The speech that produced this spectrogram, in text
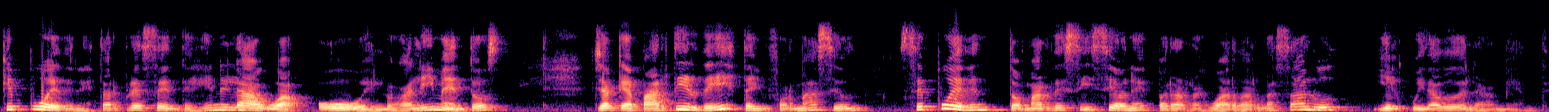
que pueden estar presentes en el agua o en los alimentos, ya que a partir de esta información se pueden tomar decisiones para resguardar la salud y el cuidado del ambiente.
